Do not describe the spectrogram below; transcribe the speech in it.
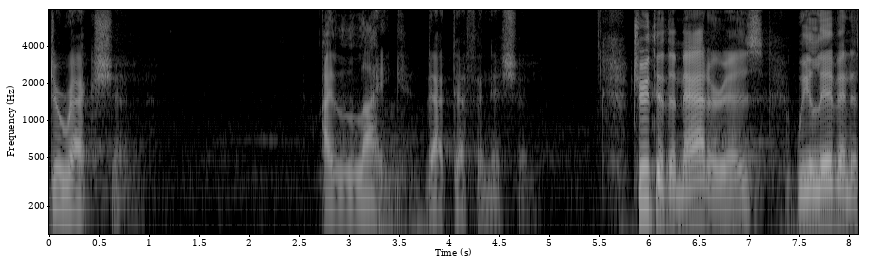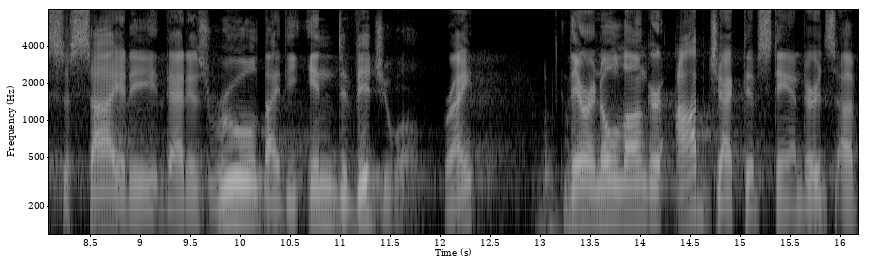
direction. I like that definition. Truth of the matter is, we live in a society that is ruled by the individual, right? There are no longer objective standards of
